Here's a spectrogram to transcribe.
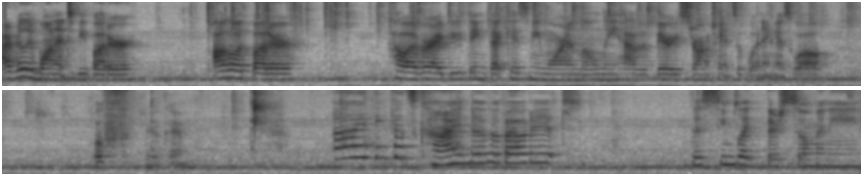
I really want it to be Butter. I'll go with Butter. However, I do think that Kiss Me More and Lonely have a very strong chance of winning as well. Oof. Okay. I think that's kind of about it. This seems like there's so many.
